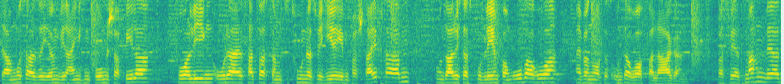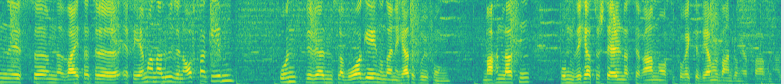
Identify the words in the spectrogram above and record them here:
Da muss also irgendwie eigentlich ein komischer Fehler vorliegen oder es hat was damit zu tun, dass wir hier eben versteift haben und dadurch das Problem vom Oberrohr einfach nur auf das Unterrohr verlagern. Was wir jetzt machen werden, ist ähm, eine erweiterte FEM-Analyse in Auftrag geben und wir werden ins Labor gehen und eine Härteprüfung machen lassen um sicherzustellen, dass der Rahmen auch die korrekte Wärmebehandlung erfahren hat.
